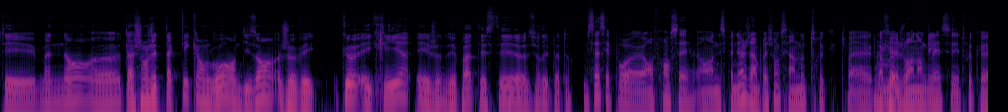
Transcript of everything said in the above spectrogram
t'es maintenant. tu as changé de tactique en gros en te disant je vais que écrire et je ne vais pas tester euh, sur des plateaux? Mais ça, c'est pour euh, en français. En espagnol, j'ai l'impression que c'est un autre truc. Tu vois, euh, comme Ok. euh, jouer en anglais, c'est des trucs. euh,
